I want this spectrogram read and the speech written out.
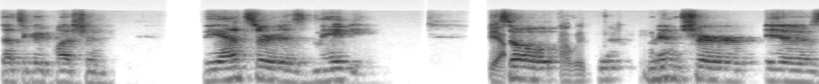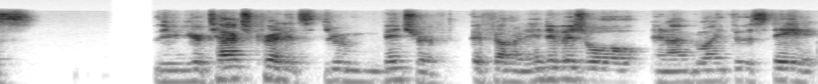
that's a good question. The answer is maybe. Yeah, So I would, MNsure is your tax credits through MNsure. If I'm an individual and I'm going through the state,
